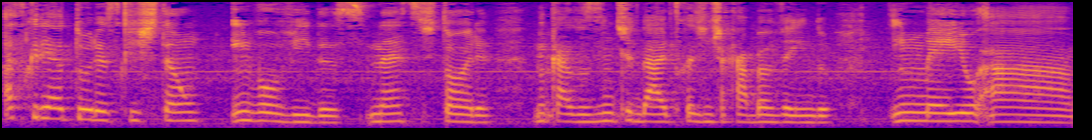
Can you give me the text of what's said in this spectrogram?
as criaturas que estão envolvidas nessa história, no caso, as entidades que a gente acaba vendo em meio a,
